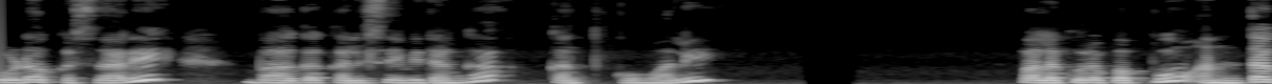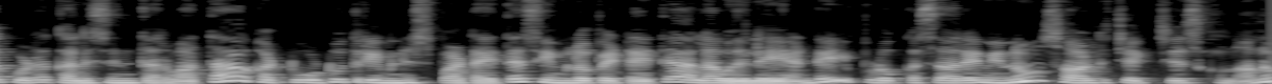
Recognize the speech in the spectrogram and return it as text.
కూడా ఒకసారి బాగా కలిసే విధంగా కలుపుకోవాలి. పాలకూర పప్పు అంతా కూడా కలిసిన తర్వాత ఒక టూ టు త్రీ మినిట్స్ పాటు అయితే సిమ్లో పెట్టయితే అలా వదిలేయండి. ఇప్పుడు ఒక్కసారి నేను సాల్ట్ చెక్ చేసుకున్నాను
